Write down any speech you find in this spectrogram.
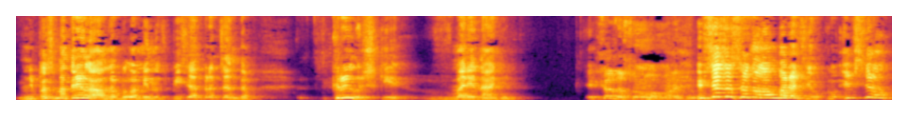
не посмотрела, оно было минус 50%. Крылышки в маринаде. И все засунула в морозилку. И все засунула в морозилку, и все.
